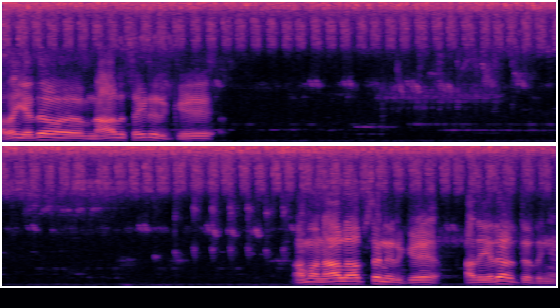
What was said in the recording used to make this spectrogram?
அதான் ஏதோ நாலு சைடு இருக்கு. ஆமாம் நாலு ஆப்ஷன் இருக்கு. அதை எதை அழுத்துறதுங்க?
